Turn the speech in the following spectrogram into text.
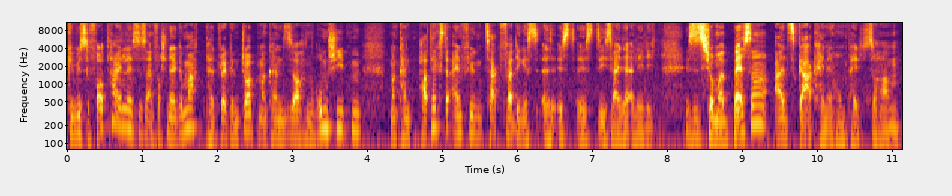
gewisse Vorteile. Es ist einfach schnell gemacht, per Drag and Drop. Man kann Sachen rumschieben, man kann ein paar Texte einfügen, zack, fertig ist, äh, ist, ist die Seite erledigt. Es ist schon mal besser, als gar keine Homepage zu haben.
